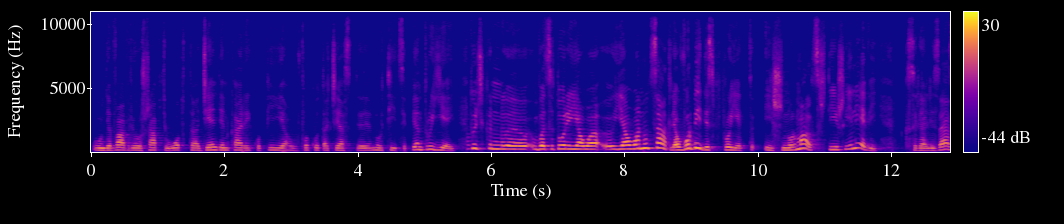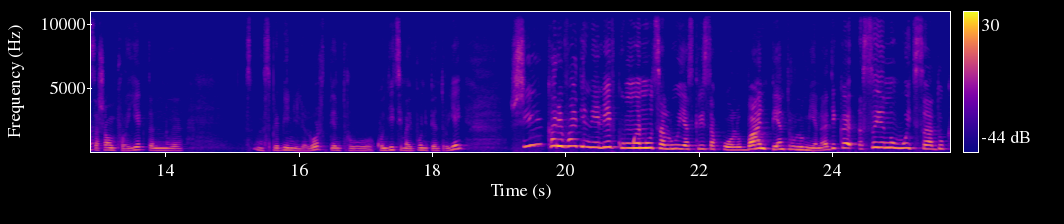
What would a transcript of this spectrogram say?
undeva vreo șapte-opt agende în care copiii au făcut aceste notițe pentru ei. Atunci când uh, învățătorii i-au, i-au anunțat, le-au vorbit despre proiect, e și normal să știe și elevii se realizează așa un proiect în, spre binele lor, pentru condiții mai bune pentru ei. Și careva din elevi cu mânuța lui a scris acolo, bani pentru lumină. Adică să nu uiți să aduc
